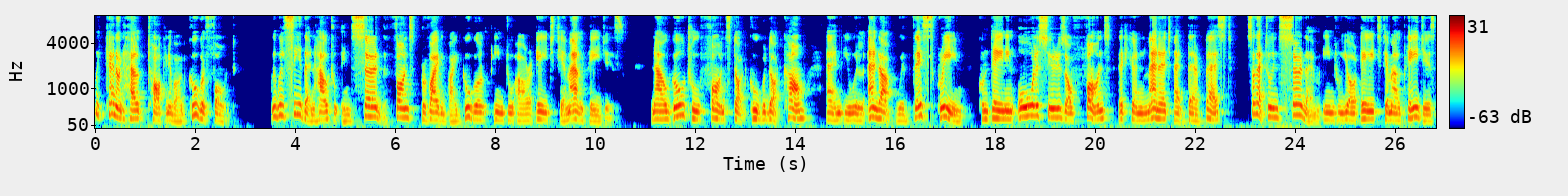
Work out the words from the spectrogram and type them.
we cannot help talking about Google Font. We will see then how to insert the fonts provided by Google into our HTML pages. Now go to fonts.google.com and you will end up with this screen containing all a series of fonts that you can manage at their best so that to insert them into your HTML pages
